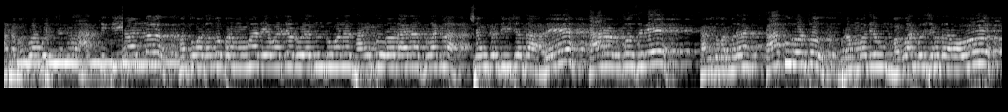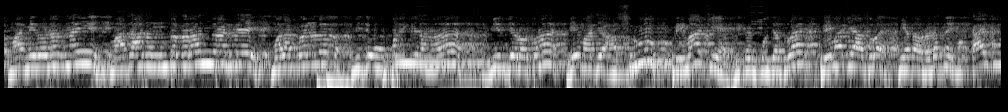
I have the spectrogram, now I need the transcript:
आता भगवान बलिशंकराला हात किती काढलं? पण तुम्हाला सांगतो ब्रह्मदेवाच्या डोळ्यातून तुम्हाला सांगतो रडायलाच लागला. शंकरजी विचारता अरे का रडतोस रे? काय म्हणतो ब्रह्मदेव? का तू रडतो ब्रह्मदेव भगवान बलिशंकर हो मी रडत नाही. माझा आज अंतकरण रडते. मला कळलं मी जे उपाय केला ना मी जे रडतो ना हे माझे अश्रू प्रेमाची आहे हे कोणते अश्रू? काय प्रेमाचे आसुर आहे. मी आता रडत नाही. मग काय तू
